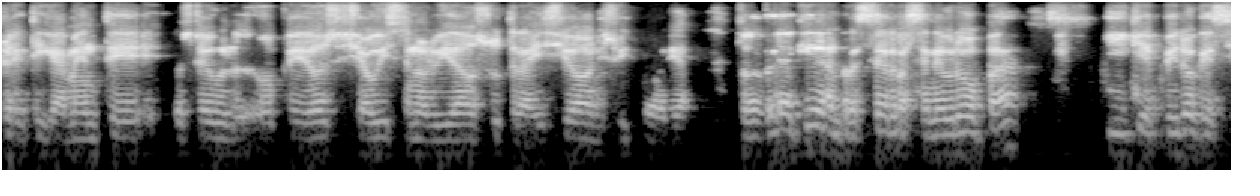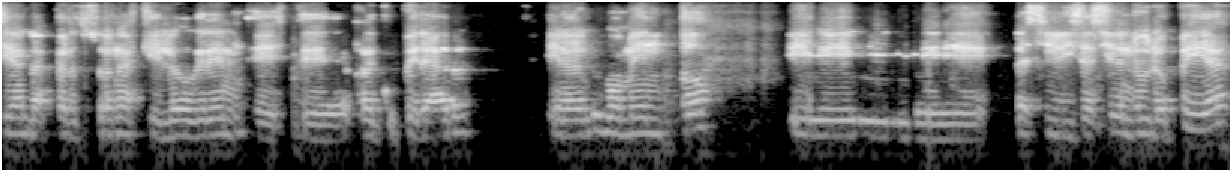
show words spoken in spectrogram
prácticamente los europeos ya hubiesen olvidado su tradición y su historia. Todavía quedan reservas en Europa y que espero que sean las personas que logren este, recuperar en algún momento eh, la civilización europea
